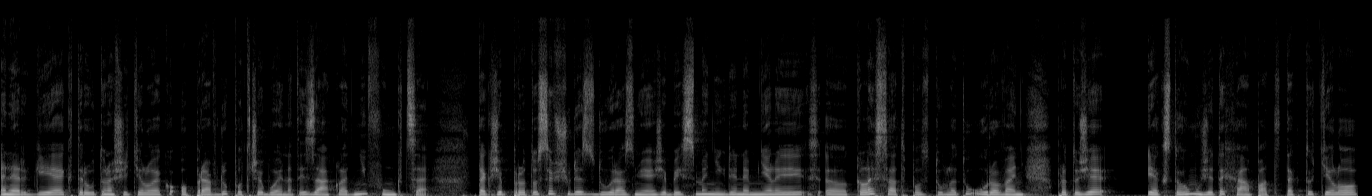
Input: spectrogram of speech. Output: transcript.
energie, kterou to naše tělo jako opravdu potřebuje na ty základní funkce. Takže proto se všude zdůrazňuje, že bychom nikdy neměli uh, klesat pod tuhle tu úroveň, protože jak z toho můžete chápat, tak to tělo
